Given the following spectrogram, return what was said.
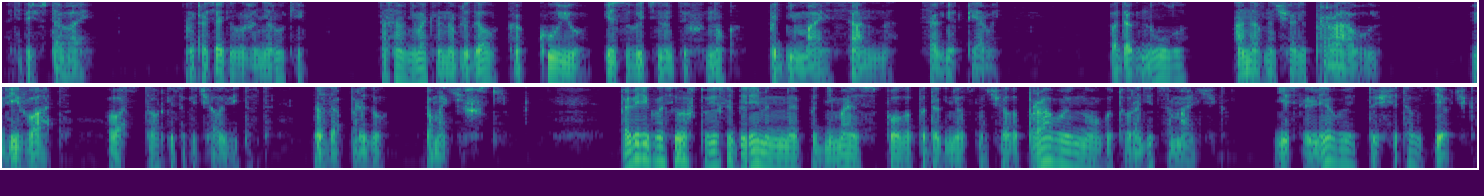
«А теперь вставай». Он протягивал жене руки, а сам внимательно наблюдал, какую из вытянутых ног, поднимаясь, Анна согнет первой. Подогнула она вначале правую. «Виват!» — в восторге закричал Витовт. Запрыгал по-мальчишески. Поверье гласило, что если беременная, поднимаясь с пола, подогнет сначала правую ногу, то родится мальчик. Если левую, то считалась девочка.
